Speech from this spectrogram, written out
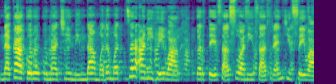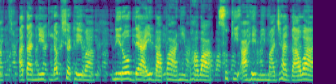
नका करू कुणाची निंदा मदमत्सर आणि हेवा. करते सासू आणि सासऱ्यांची सेवा. आता नीट लक्ष ठेवा. निरोप द्या आई बापा आणि भावा. सुखी आहे मी माझ्या गावा.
